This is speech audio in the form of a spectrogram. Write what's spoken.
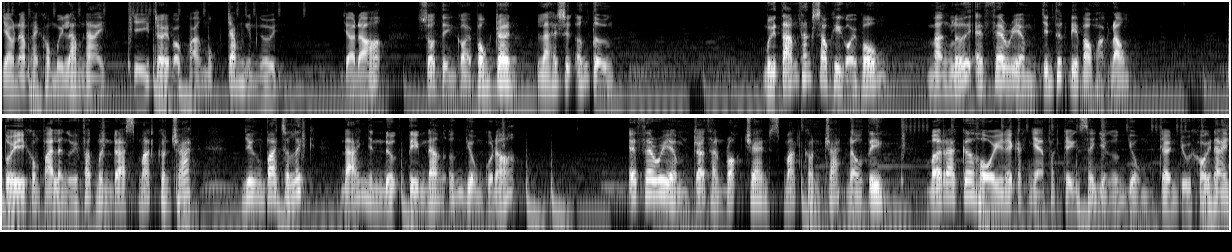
vào năm 2015 này chỉ rơi vào khoảng 100.000 người. Do đó, số tiền gọi vốn trên là hết sức ấn tượng. 18 tháng sau khi gọi vốn, mạng lưới Ethereum chính thức đi vào hoạt động. Tuy không phải là người phát minh ra smart contract, nhưng Vitalik đã nhìn được tiềm năng ứng dụng của nó. Ethereum trở thành blockchain smart contract đầu tiên, mở ra cơ hội để các nhà phát triển xây dựng ứng dụng trên chuỗi khối này.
